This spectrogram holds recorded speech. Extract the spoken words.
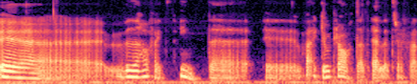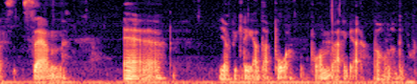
uh, vi har faktiskt inte uh, varken pratat eller träffats sen jag fick reda på, på omvägar vad hon hade gjort.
